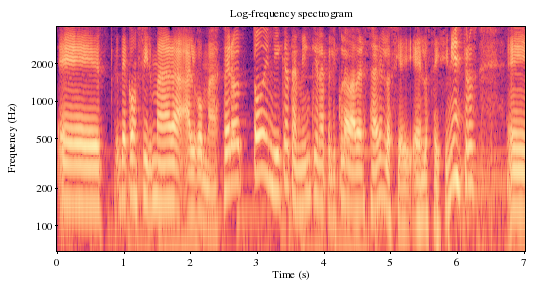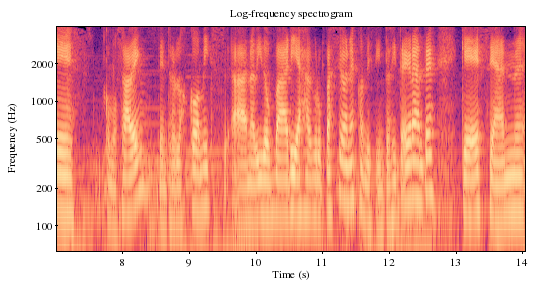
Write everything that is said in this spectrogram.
de confirmar algo más. Pero todo indica también que la película va a versar en los seis siniestros. como saben, dentro de los cómics han habido varias agrupaciones con distintos integrantes que se han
